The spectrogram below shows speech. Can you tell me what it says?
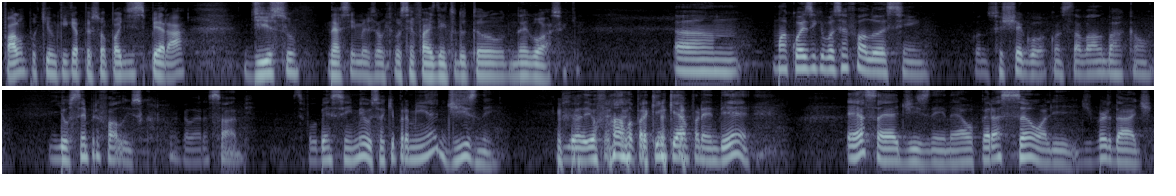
fala um pouquinho o que, que a pessoa pode esperar disso nessa imersão que você faz dentro do teu negócio aqui. Um, uma coisa que você falou assim, quando você chegou, quando você estava lá no barracão. E eu sempre falo isso, cara. A galera sabe. Você falou bem assim, meu, isso aqui para mim é Disney. E eu, eu falo, para quem quer aprender, essa é a Disney, né? A operação ali, de verdade.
